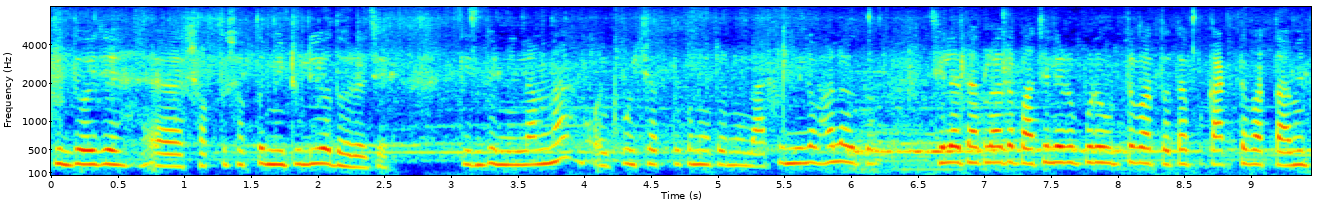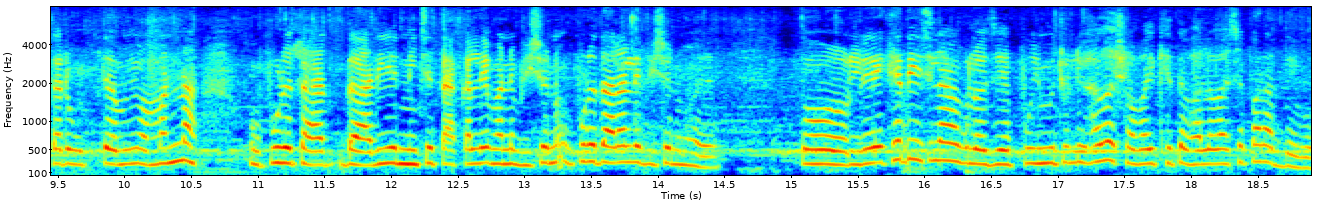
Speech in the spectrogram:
কিন্তু ওই যে শক্ত শক্ত মিটুলিও ধরেছে। কিন্তু নিলাম না। ওই পুঁই শাকটুকুনি এটা নিলাম একটু নিলে ভালো হতো। ছেলে থাকলে হয়তো পাঁচিলের উপরে উঠতে পারতো, তা কাটতে পারতো। আমি তার উঠতে, আমি আমার না উপরে দাঁড়িয়ে নিচে তাকালে মানে ভীষণ, উপরে দাঁড়ালে ভীষণ ভয়। তো রেখে দিয়েছিলাম এগুলো যে পুঁই মিটুলি হবে, সবাই খেতে ভালোবাসে, পাড়ার দেবো।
